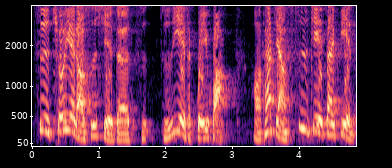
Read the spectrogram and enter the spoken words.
是秋叶老师写的职职业的规划，好，他讲世界在变，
